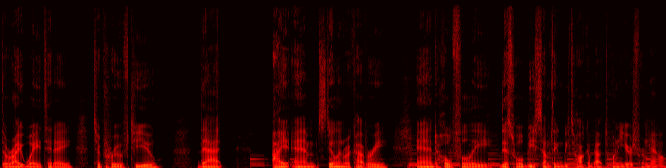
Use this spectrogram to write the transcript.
the right way today to prove to you that I am still in recovery, and hopefully, this will be something we talk about 20 years from now."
